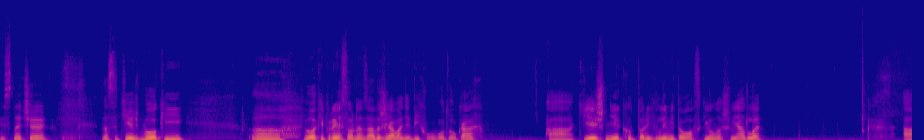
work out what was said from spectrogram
tie sneče, zase tiež veľký, uh, veľký priestor na zadržiavanie dýchu v vodzovkách a tiež niektorých limitoval skill na švihadle. A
